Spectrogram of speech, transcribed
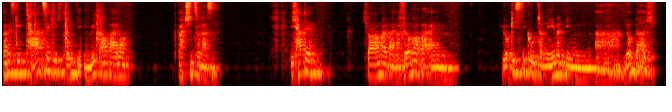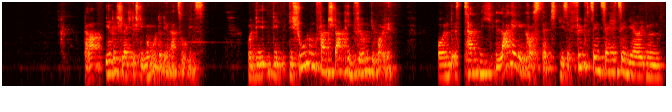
Sondern es geht tatsächlich darum, die Mitarbeiter quatschen zu lassen. Ich hatte, ich war mal bei einer Firma, bei einem Logistikunternehmen in äh, Nürnberg. Da war irre schlechte Stimmung unter den Azubis. Und die, die, die Schulung fand statt im Firmengebäude. Und es hat mich lange gekostet, diese 15-, 16-jährigen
